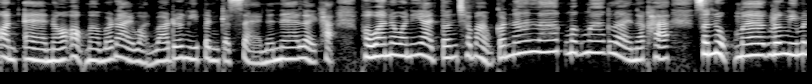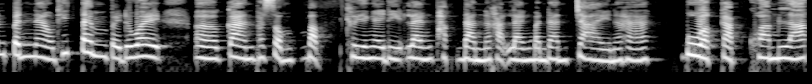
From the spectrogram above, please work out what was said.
ออนแอร์เนาะออกมาเมื่อไหร่หวานว่าเรื่องนี้เป็นกระแสแน่ๆเลยค่ะ เพราะว่านวนิยายต้นฉบับก็น่ารักมาก ๆเลยนะคะ สนุกมากเรื่องนี้มันเป็นแนวที่เต็มไปด้วยการผสมแบบคือยังไงดีแรงผลักดันนะคะ แรงบันดาลใจนะคะ บวกกับความรัก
